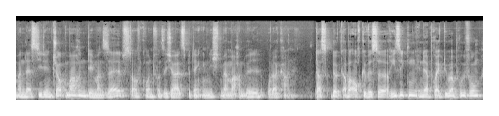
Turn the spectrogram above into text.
man lässt sie den Job machen, den man selbst aufgrund von Sicherheitsbedenken nicht mehr machen will oder kann. Das birgt aber auch gewisse Risiken in der Projektüberprüfung.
